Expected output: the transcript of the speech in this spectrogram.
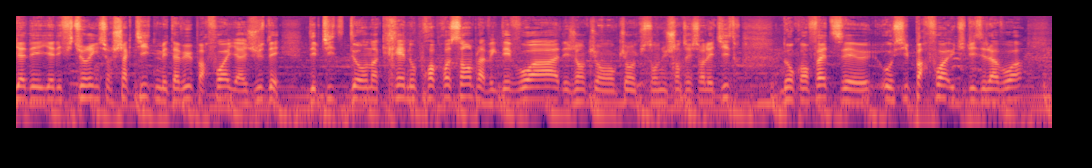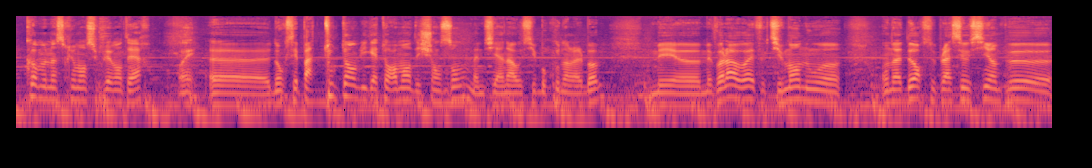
il y, a des, y a des featuring sur chaque titre, mais t'as vu, parfois il y a juste des, des petites. On a créé nos propres samples avec des voix, des gens qui, ont, qui, ont- qui sont venus chanter sur les titres. Donc en fait, c'est aussi parfois utiliser la voix comme un instrument supplémentaire. Ouais. Euh, donc c'est pas tout le temps obligatoirement des chansons, même s'il y en a aussi beaucoup dans l'album. Mais, euh, mais voilà, ouais, effectivement, nous euh, on adore se placer aussi un peu euh,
